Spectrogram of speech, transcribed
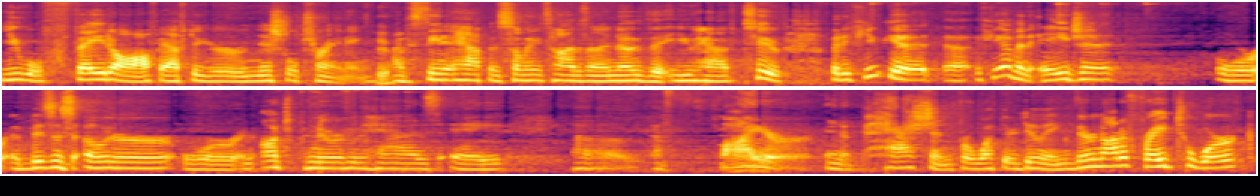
you will fade off after your initial training. Yeah. I've seen it happen so many times, and I know that you have too. But if you get, uh, if you have an agent or a business owner or an entrepreneur who has a, uh, a fire and a passion for what they're doing, they're not afraid to work.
